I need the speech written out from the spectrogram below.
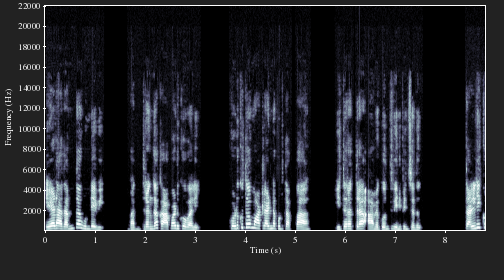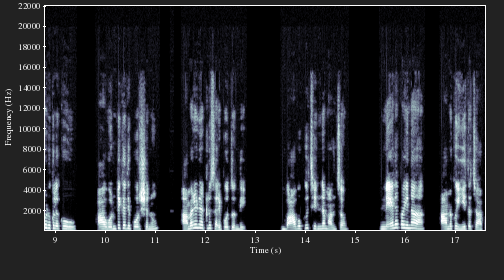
ఏడాదంతా ఉండేవి. భద్రంగా కాపాడుకోవాలి. కొడుకుతో మాట్లాడినప్పుడు తప్ప ఇతరత్ర ఆమె గొంతు వినిపించదు. తల్లి కొడుకులకు ఆ ఒంటిగది పోర్షను అమరినట్లు సరిపోతుంది. బాబుకు చిన్న మంచం. నేలపైన ఆమెకు ఈత చాప.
